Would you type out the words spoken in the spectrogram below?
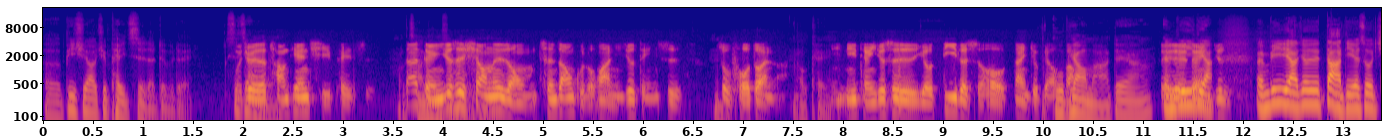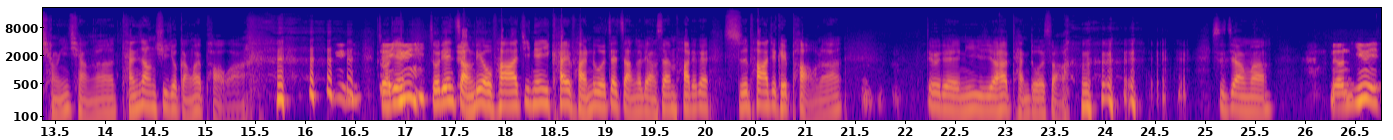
呃，必须要去配置的，对不对？我觉得长天期配置，那等于就是像那种成长股的话，你就等于是做波段了。OK，你你等于就是有低的时候，那你就不要股票嘛，对啊。对对对，就是 NVIDIA 就是大跌的时候抢一抢啊，弹上去就赶快跑啊。昨天昨天涨六趴，今天一开盘如果再涨个两三趴，大概十趴就可以跑了。对不对？你觉得他谈多少？是这样吗？没有，因为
